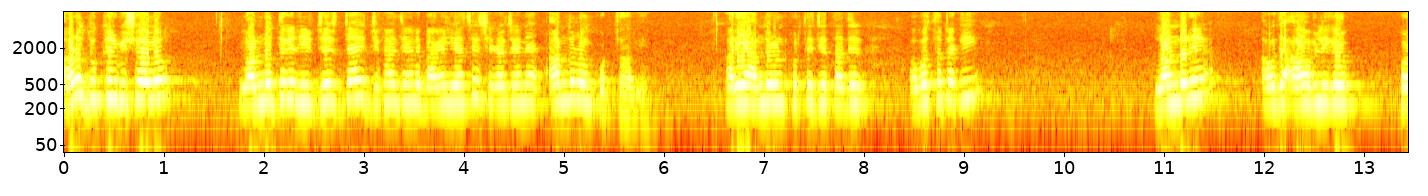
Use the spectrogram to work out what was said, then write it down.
আরও দুঃখের বিষয় হলো, লন্ডন থেকে নির্দেশ দেয়, যেখানে যেখানে বাঙালি আছে, সেখানে সেখানে আন্দোলন করতে হবে। আর এই আন্দোলন করতে যে তাদের অবস্থাটা কি? লন্ডনে আমাদের আওয়ামী লীগের উপর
